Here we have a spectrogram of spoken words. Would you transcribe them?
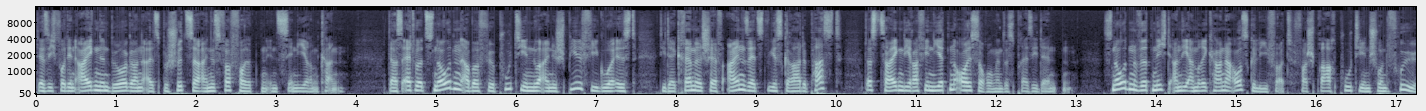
der sich vor den eigenen Bürgern als Beschützer eines Verfolgten inszenieren kann. Dass Edward Snowden aber für Putin nur eine Spielfigur ist, die der Kreml-Chef einsetzt, wie es gerade passt, das zeigen die raffinierten Äußerungen des Präsidenten. Snowden wird nicht an die Amerikaner ausgeliefert, versprach Putin schon früh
